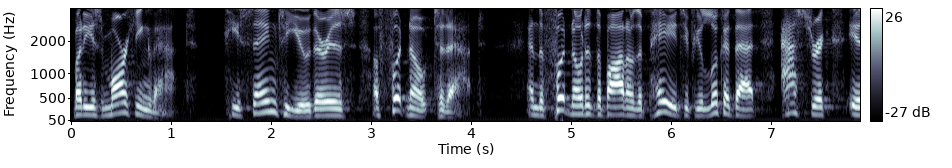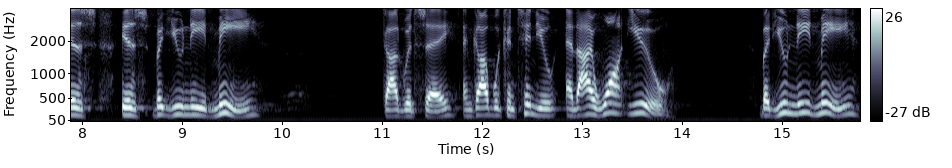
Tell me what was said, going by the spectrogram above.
But He's marking that. He's saying to you, there is a footnote to that. And the footnote at the bottom of the page, if you look at that asterisk, is, is but you need me, God would say, and God would continue, and I want you but you need me,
